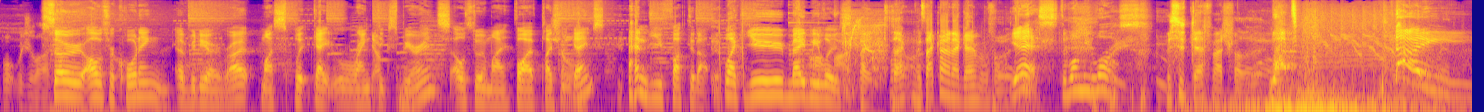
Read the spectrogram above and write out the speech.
What would you like? So I was recording a video, right? My Splitgate ranked experience. I was doing my five placement games, and you fucked it up. Like you made me lose. Wait, was that, was that guy in that game before? Yes, the one we lost. This is deathmatch, fella. What? Hey!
